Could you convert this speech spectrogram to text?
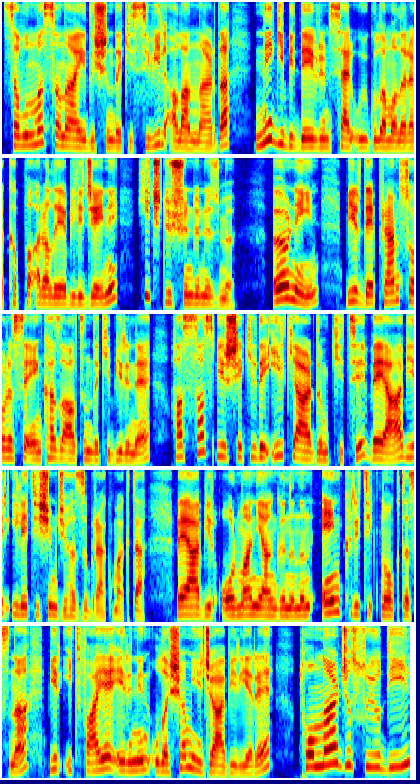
savunma sanayi dışındaki sivil alanlarda ne gibi devrimsel uygulamalara kapı aralayabileceğini hiç düşündünüz mü? Örneğin bir deprem sonrası enkaz altındaki birine hassas bir şekilde ilk yardım kiti veya bir iletişim cihazı bırakmakta veya bir orman yangınının en kritik noktasına bir itfaiye erinin ulaşamayacağı bir yere tonlarca suyu değil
